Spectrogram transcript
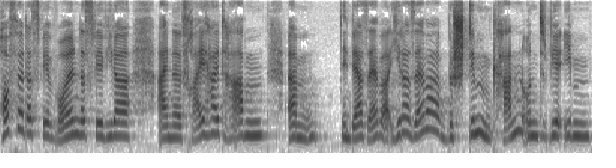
hoffe, dass wir wollen, dass wir wieder eine Freiheit haben, ähm, in der selber, jeder selber bestimmen kann und wir eben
